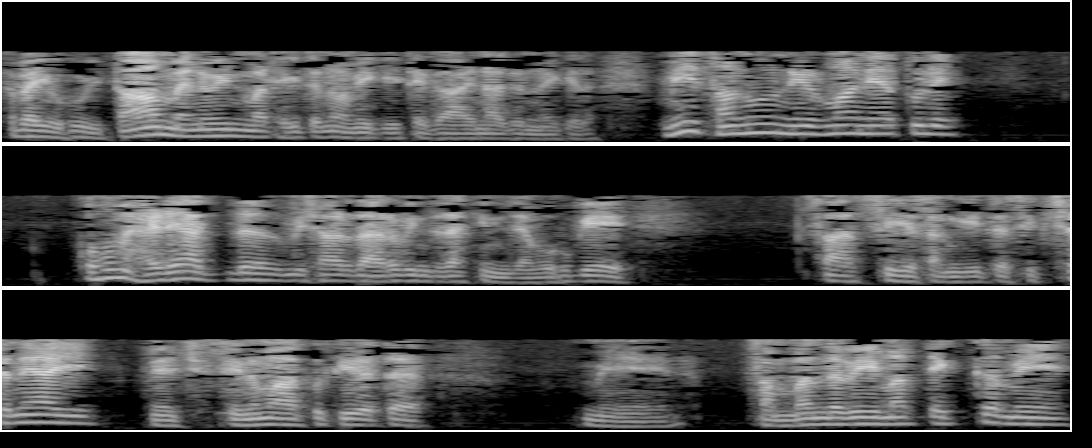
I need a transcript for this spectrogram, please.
හැබැයි ඔහු ඊටාම මනවින් මට හිතෙනවා මේ ගීතේ ගායනා කරනවා කියලා. මේ තනුව නිර්මාණය ඇතුලේ කොහොම හැඩයක්ද විශාරද අරවින්ද දකින්නේ දැන් ඔහුගේ ශාස්ත්‍රීය සංගීත ශික්ෂණයයි මේ සිනමා කෘතියට මේ සම්බන්ධ වීමත් එක්ක මේ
